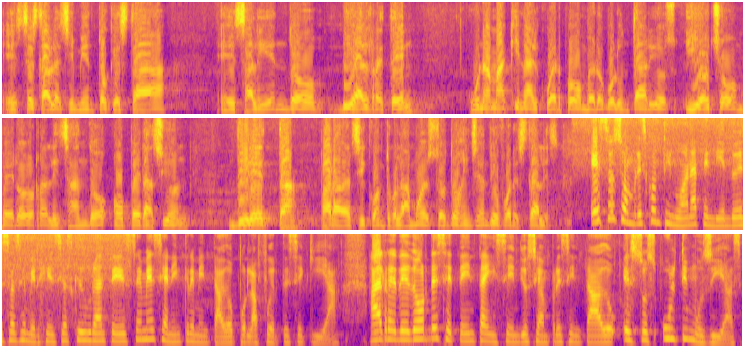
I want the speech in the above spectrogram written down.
este establecimiento que está eh, saliendo vía el retén, una máquina del Cuerpo de Bomberos Voluntarios y ocho bomberos realizando operación directa para ver si controlamos estos dos incendios forestales. Estos hombres continúan atendiendo esas emergencias que durante este mes se han incrementado por la fuerte sequía. Alrededor de 70 incendios se han presentado estos últimos días,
